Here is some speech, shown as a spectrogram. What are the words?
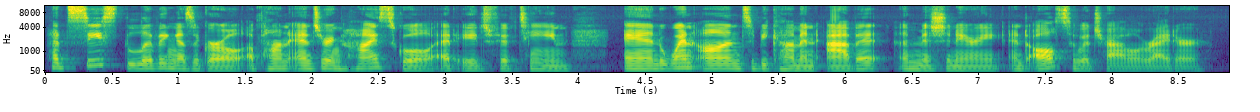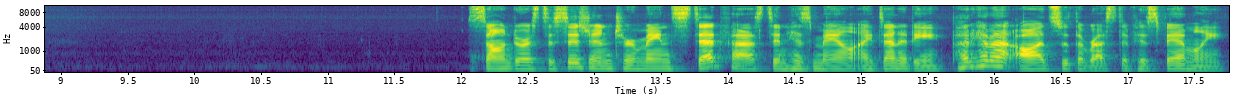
had ceased living as a girl upon entering high school at age 15 and went on to become an abbot, a missionary, and also a travel writer. Sandor's decision to remain steadfast in his male identity put him at odds with the rest of his family,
